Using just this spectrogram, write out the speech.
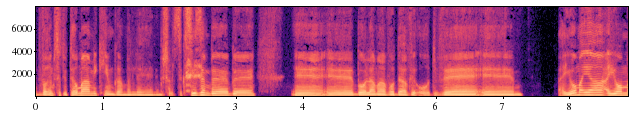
דברים קצת יותר מעמיקים גם על למשל סקסיזם ב, ב, בעולם העבודה ועוד. והיום היה, היום,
